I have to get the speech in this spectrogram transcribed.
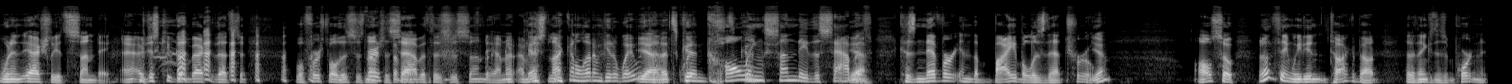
When it, actually it's Sunday. I just keep going back to that. Well, first of all, this is not First the of all. Sabbath. This is Sunday. I'm, not, I'm just not going to let them get away with Yeah, that. that's Quit good. That's calling Sunday the Sabbath because never in the Bible is that true. Yeah. Also, another thing we didn't talk about that I think is important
